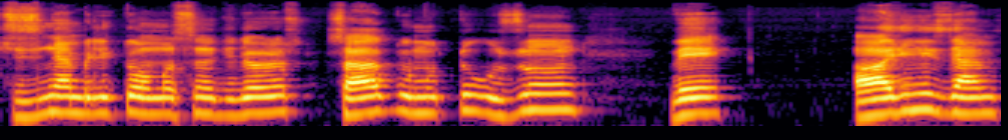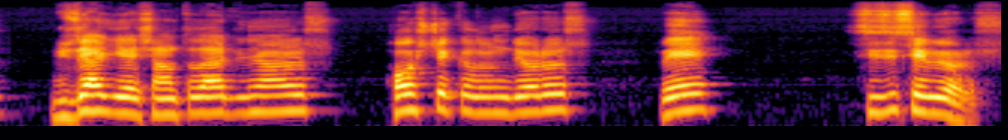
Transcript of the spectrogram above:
sizinle birlikte olmasını diliyoruz. Sağlıklı, mutlu, uzun ve ailenizden güzel yaşantılar diliyoruz. Hoşçakalın diyoruz ve sizi seviyoruz.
